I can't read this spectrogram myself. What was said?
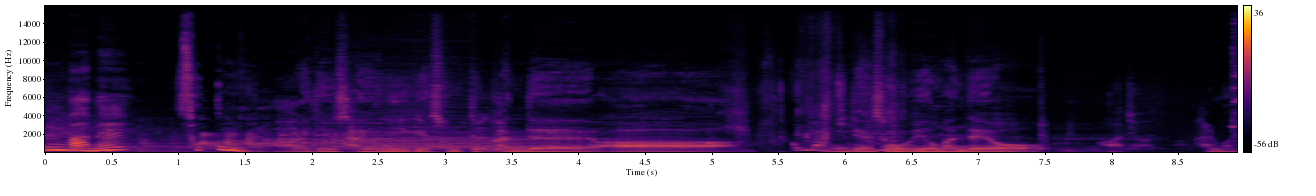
한밤의 소꿉놀이. 아이들 사연이 이게 섬뜩한데 아 강재성 위험한데요. 아니요, 할머니.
